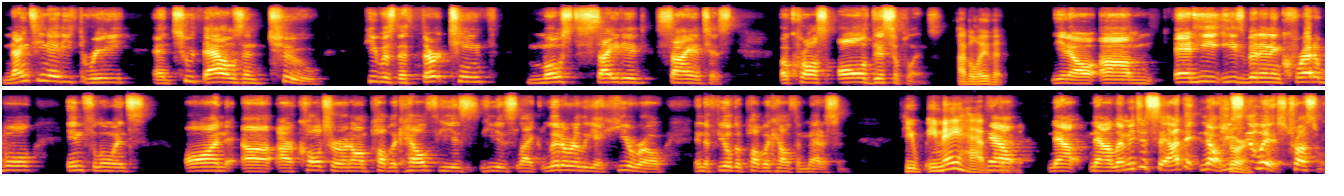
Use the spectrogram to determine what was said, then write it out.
1983 and 2002. He was the 13th most cited scientist across all disciplines. I believe it. You know, um, and he he's been an incredible influence on uh, our culture and on public health. He is he is like literally a hero in the field of public health and medicine. He he may have now been. now now. Let me just say, I think no, Sure. he still is. Trust me.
